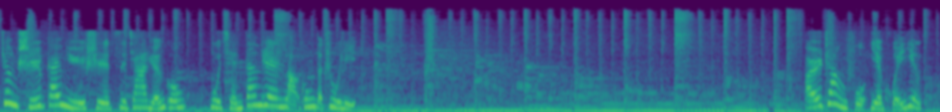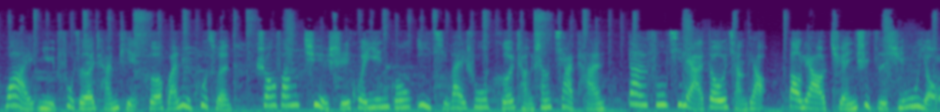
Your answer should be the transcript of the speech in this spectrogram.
证实该女是自家员工。目前担任老公的助理，而丈夫也回应，Y 女负责产品和管理库存，双方确实会因公一起外出和厂商洽谈，但夫妻俩都强调，爆料全是子虚乌有，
